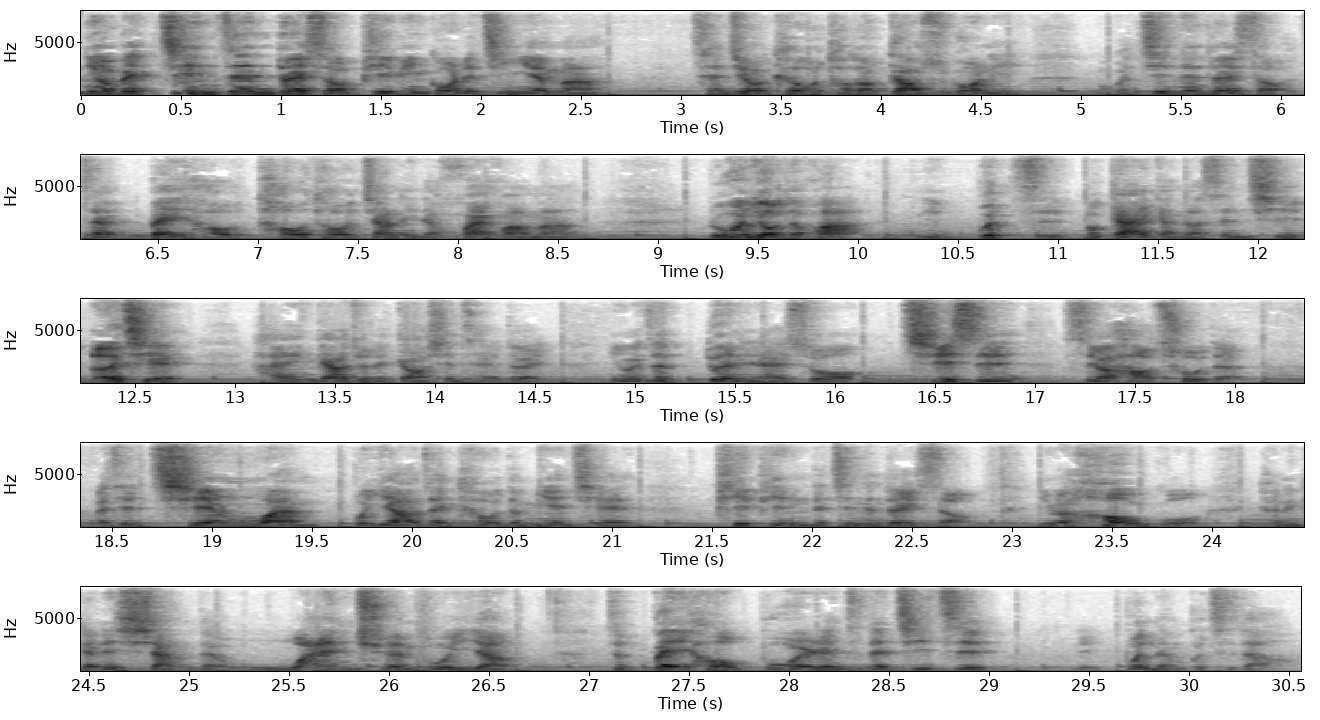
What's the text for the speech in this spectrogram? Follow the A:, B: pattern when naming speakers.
A: 你有被竞争对手批评过的经验吗？曾经有客户偷偷告诉过你某个竞争对手在背后偷偷讲你的坏话吗？如果有的话，你不止不该感到生气，而且还应该觉得高兴才对，因为这对你来说其实是有好处的。而且千万不要在客户的面前批评你的竞争对手，因为后果可能跟你想的完全不一样。这背后不为人知的机制。不能不知道。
